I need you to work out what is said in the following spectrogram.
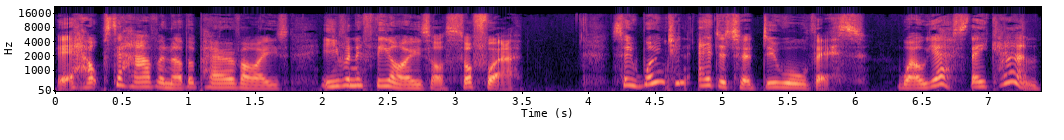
It helps to have another pair of eyes, even if the eyes are software. So, won't an editor do all this? Well, yes, they can,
